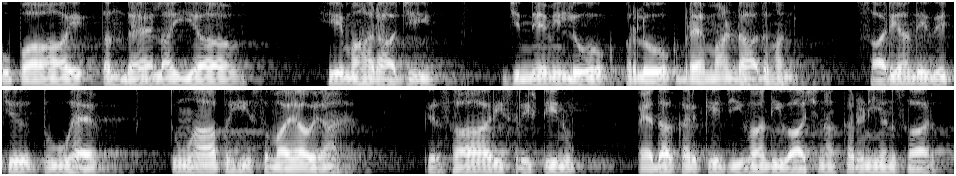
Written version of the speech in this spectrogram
ਉਪਾਇ ਧੰਦੈ ਲਾਈਆ। हे ਮਹਾਰਾਜ ਜੀ, ਜਿੰਨੇ ਵੀ ਲੋਕ, ਪ੍ਰਲੋਕ, ਬ੍ਰਹਿਮੰਡ ਆਦ ਹਨ ਸਾਰਿਆਂ ਦੇ ਵਿੱਚ ਤੂੰ ਹੈ, ਤੂੰ ਆਪ ਹੀ ਸਮਾਇਆ ਹੋਇਆ ਹੈ। ਫਿਰ ਸਾਰੀ ਸ੍ਰਿਸ਼ਟੀ ਨੂੰ ਪੈਦਾ ਕਰਕੇ ਜੀਵਾਂ ਦੀ ਵਾਸ਼ਨਾ ਕਰਨੀ ਅਨੁਸਾਰ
